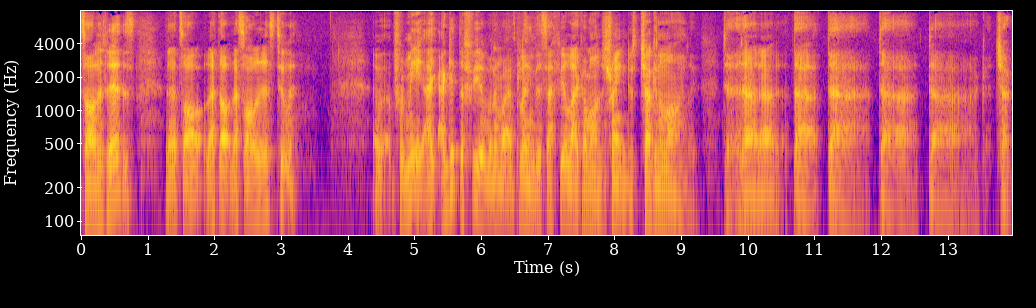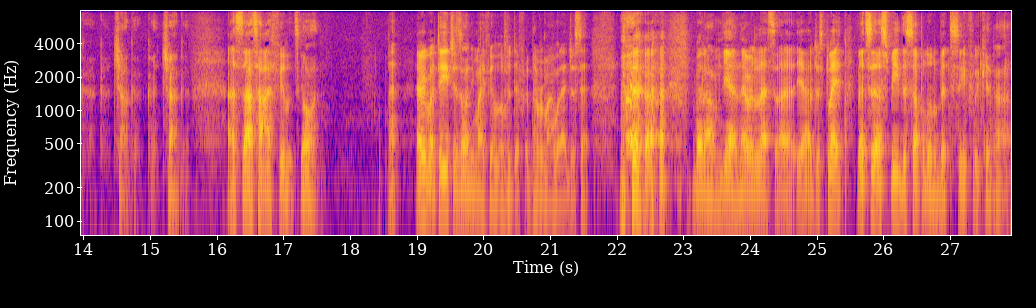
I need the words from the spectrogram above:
That's all it is. That's all. That's all. That's all it is to it. Uh, for me, I, I get the feel whenever I'm playing this. I feel like I'm on a train, just chugging along, like da da da da da da da ka chugga ka chugga ka chugga. That's that's how I feel it's going. Eh? Everybody teaches on you might feel a little bit different. Never mind what I just said. but um, yeah, nevertheless, uh, yeah, just play it. Let's uh, speed this up a little bit to see if we can uh,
